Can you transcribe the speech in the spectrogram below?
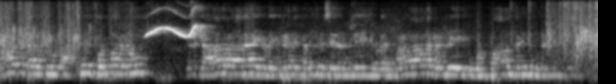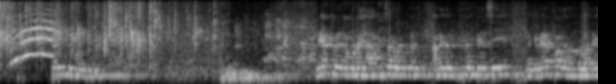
மாவட்ட கழகத்தில் உள்ள அத்தனை பொறுப்பாளர்களும் எனக்கு ஆதரவாக என்னுடைய பெயரை பரிந்துரை செய்ததற்கு என்னுடைய மனமார்ந்த நன்றியை உங்கள் பாதம் தெரிந்து முதலில் தெரிந்து நேற்று நம்முடைய அமைச்சர் அவர்கள் அனைவரிடத்திலும் பேசி இன்னைக்கு வேட்பாளர் வருவார்.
